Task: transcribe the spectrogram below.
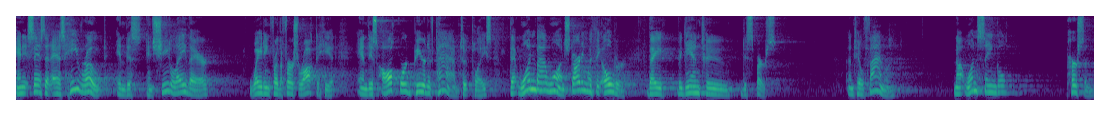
And it says that as he wrote in this, and she lay there waiting for the first rock to hit, and this awkward period of time took place, that one by one, starting with the older, they began to disperse until finally, not one single person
